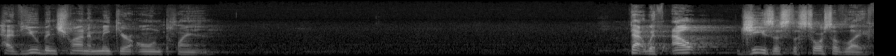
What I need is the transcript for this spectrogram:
have you been trying to make your own plan? That without Jesus, the source of life,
